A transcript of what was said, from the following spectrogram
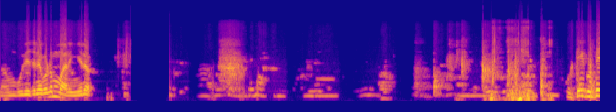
നമ്പൂരിയത്തിനെ കൊണ്ട് മലങ്ങിയല്ലോ കുട്ടി കുട്ടി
